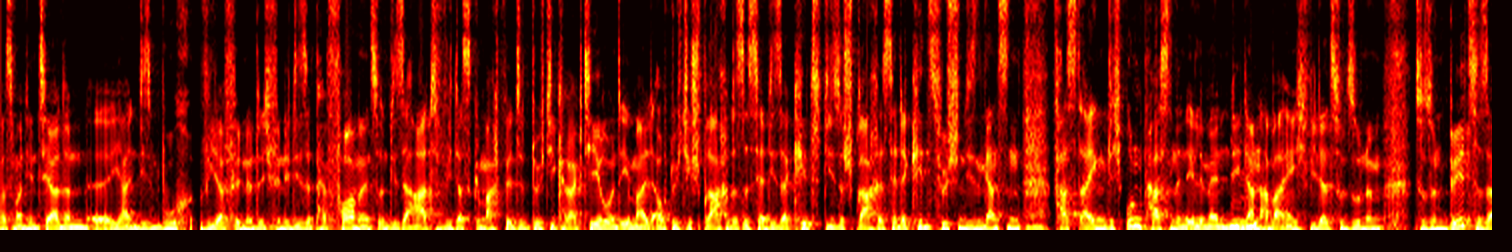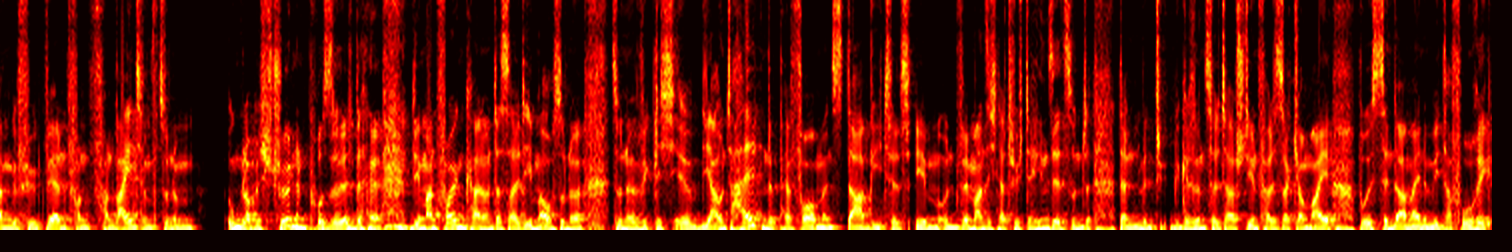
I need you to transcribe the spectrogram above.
was man hinterher dann äh, ja in diesem Buch wiederfindet. Ich finde diese Performance und diese Art, wie das gemacht wird durch die Charaktere und eben halt auch durch die Sprache, das ist ja dieser Kit. Diese Sprache ist ja der Kit zwischen diesen ganzen fast eigentlich unpassenden Elementen, die mhm. dann aber eigentlich wieder zu so einem zu so einem Bild zusammengefügt werden von von weitem zu einem unglaublich schönen Puzzle, dem man folgen kann und das halt eben auch so eine so eine wirklich äh, ja unterhaltende Performance darbietet eben und wenn man sich natürlich da hinsetzt und dann mit gerinzelter Stirnfalte sagt ja Mai, wo ist denn da meine Metaphorik,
